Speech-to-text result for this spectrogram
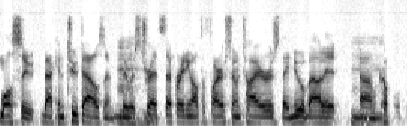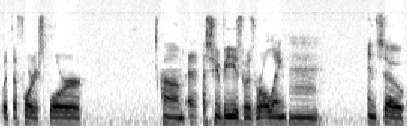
lawsuit back in 2000. Mm-hmm. There was mm-hmm. tread separating off the Firestone tires. They knew about it, um, mm-hmm. um, coupled with the Ford Explorer um, SUVs was rolling, mm. and so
